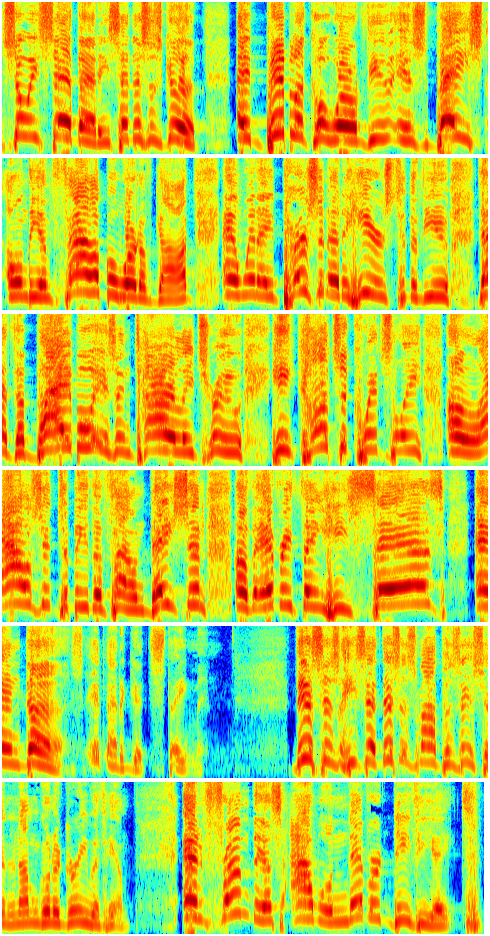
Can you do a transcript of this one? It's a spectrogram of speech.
So he said that. He said this is good. A biblical worldview is based on the infallible word of God. And when a person adheres to the view that the Bible is entirely true, he consequently allows it to be the foundation of everything he says and does. Isn't that a good statement? This is, he said, this is my position, and I'm going to agree with him. And from this, I will never deviate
